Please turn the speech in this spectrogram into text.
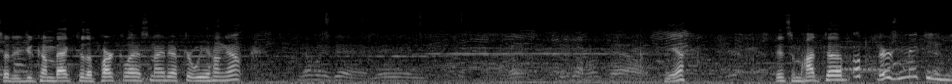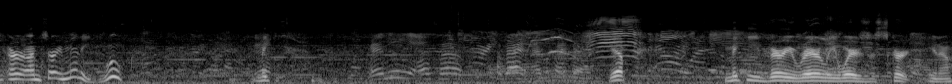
So did you come back to the park last night after we hung out? No, we did. We went to the hotel. Yeah. Did some hot tub. Oh, there's Mickey. Or I'm sorry, Minnie. Woo. Mickey. Minnie as a flight attendant. Yep. Mickey very rarely wears a skirt, you know.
